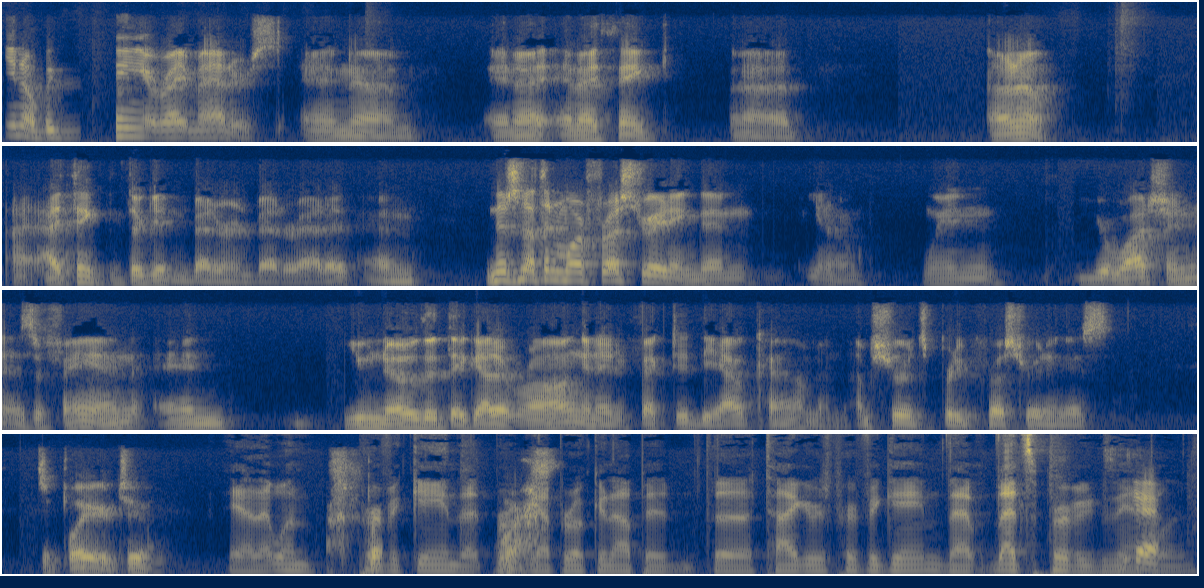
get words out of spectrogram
you know, but getting it right matters, and um, and I and I think uh, I don't know. I, I think they're getting better and better at it, and there's nothing more frustrating than you know when you're watching as a fan and you know that they got it wrong and it affected the outcome, and I'm sure it's pretty frustrating as as a player too. Yeah, that one perfect game that bro- got broken up at the Tigers' perfect game. That that's a perfect example.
